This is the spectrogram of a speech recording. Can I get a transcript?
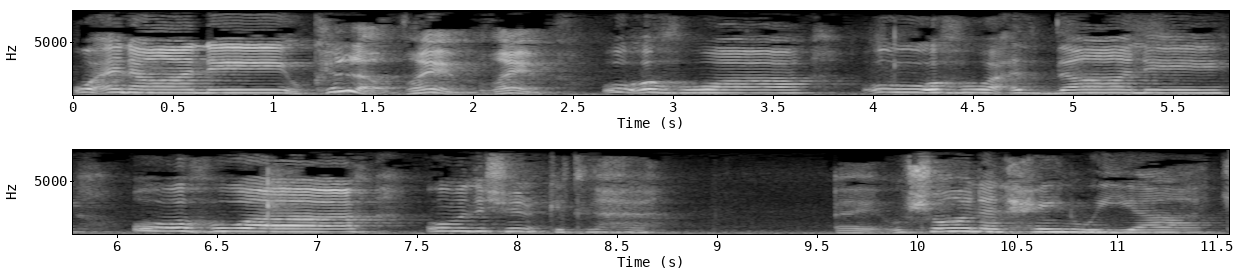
وأناني وكله ضيم ضيم وهو وهو أذاني وهو ومدري شنو قلت لها اي وشون الحين وياك؟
